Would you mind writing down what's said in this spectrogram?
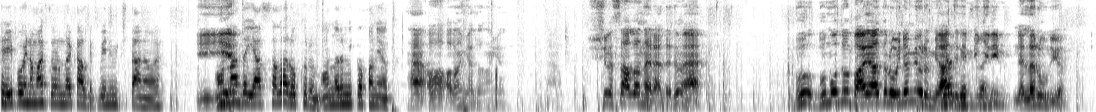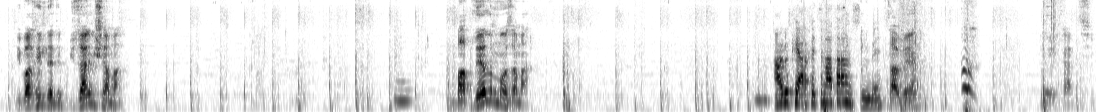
teyp oynamak zorunda kaldık. Benim iki tane var. İyi iyi. Onlar da yazsalar okurum. Onların mikrofonu yok. Ha, aa alan geldi, alan geldi. Şurası alan herhalde değil mi? Ha. Bu bu modu bayağıdır oynamıyorum ya. Yok, dedim bir geçmedi. gireyim neler oluyor. Bir bakayım dedim. Güzelmiş ama. Batlayalım mı o zaman? Abi kıyafetini atar mısın bir? Tabii. Buyur kardeşim.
